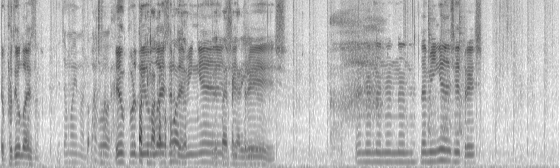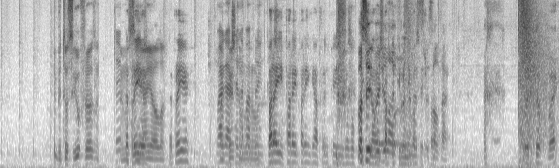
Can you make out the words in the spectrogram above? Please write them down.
Eu perdi o laser. Eu também, mano. Boa. Eu perdi aqui o laser da minha A gente vai apanhar aí- G3. Nananana, Da minha G3. Tipo, eu estou a seguir o Frozen. É para assim, aí. a Aiola. É para aí. Vai, gajo, anda para a frente. Para aí, para aí, para aí à frente que aí já vou Você, não, veja lá o Frozen vocês, a saltar. What the fuck?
